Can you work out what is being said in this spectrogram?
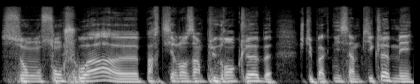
son, son choix, partir dans un plus grand club. Je dis pas que Nice c'est un petit club, mais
